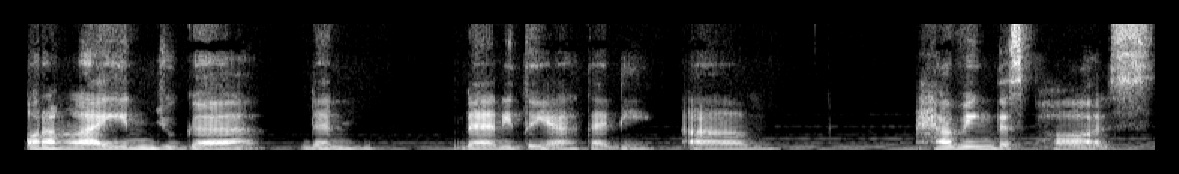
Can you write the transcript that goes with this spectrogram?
orang lain juga dan dan itu ya tadi um, having this pause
